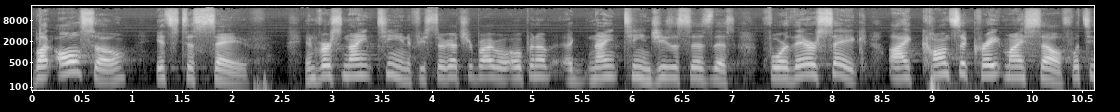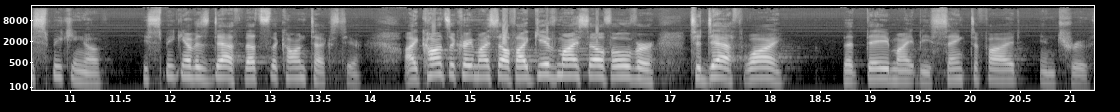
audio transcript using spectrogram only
but also it's to save. In verse 19, if you still got your Bible, open up uh, 19. Jesus says this For their sake I consecrate myself. What's he speaking of? He's speaking of his death. That's the context here. I consecrate myself. I give myself over to death. Why? That they might be sanctified in truth.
